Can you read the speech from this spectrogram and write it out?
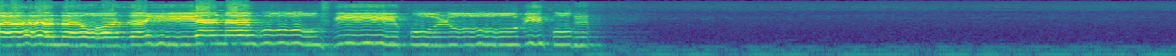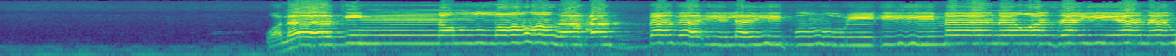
الإيمان وزينه في قلوبكم. ولكن الله حبب إليكم الإيمان وزينه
